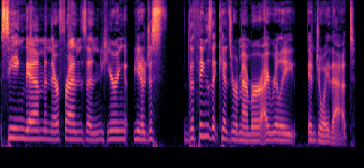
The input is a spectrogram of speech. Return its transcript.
seeing them and their friends and hearing, you know, just the things that kids remember. I really enjoy that.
